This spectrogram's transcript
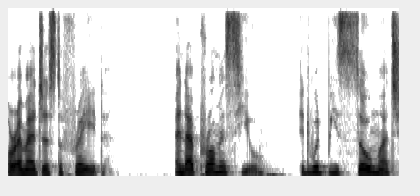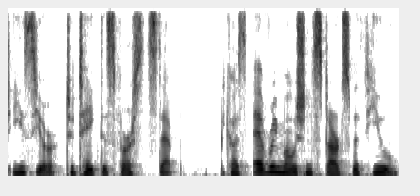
Or am I just afraid? And I promise you, it would be so much easier to take this first step because every motion starts with you.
